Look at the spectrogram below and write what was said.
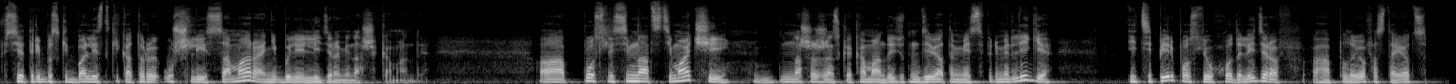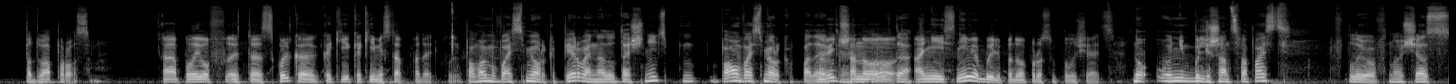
все три баскетболистки, которые ушли из Самары, они были лидерами нашей команды. А После 17 матчей наша женская команда идет на девятом месте в премьер-лиге. И теперь после ухода лидеров а, плей-офф остается под вопросом. А плей-офф это сколько, какие, какие места попадать в плей-офф? По-моему, восьмерка. Первая, надо уточнить. По-моему, восьмерка попадает. Но видишь, оно, да. они с ними были под вопросом, получается. Ну, у них были шансы попасть в плей-офф, но сейчас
